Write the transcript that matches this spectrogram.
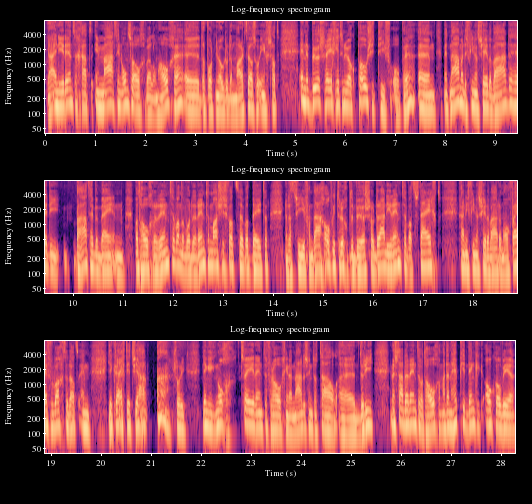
Ja, en die rente gaat in maart in onze ogen wel omhoog. Hè. Uh, dat wordt nu ook door de markt wel zo ingeschat. En de beurs reageert er nu ook positief op. Hè. Uh, met name de financiële waarden, die baat hebben bij een wat hogere rente, want dan worden rentemarges wat, uh, wat beter. Nou, dat zie je vandaag ook weer terug op de beurs. Zodra die rente wat stijgt, gaan die financiële waarden omhoog. Wij verwachten dat. En je krijgt dit jaar, sorry, denk ik nog twee renteverhogingen daarna. Dus in totaal uh, drie. En dan staat de rente wat hoger. Maar dan heb je denk ik ook wel weer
